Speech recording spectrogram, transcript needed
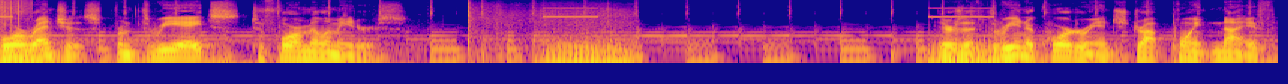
four wrenches from 3 8 to 4 millimeters. There's a 3 and a quarter inch drop point knife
